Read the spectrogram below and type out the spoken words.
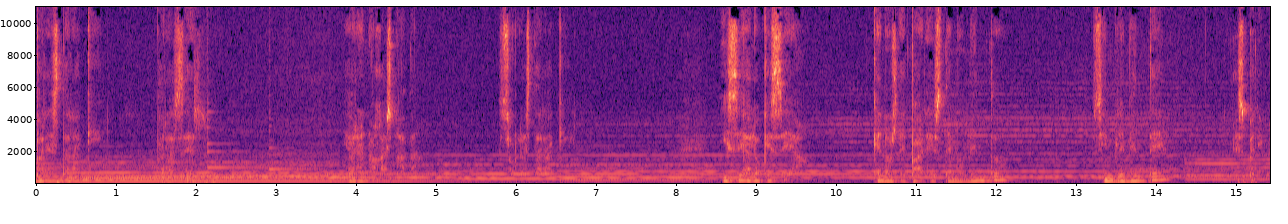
para estar aquí, para ser. Y sea lo que sea que nos depare este momento, simplemente experimentalo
